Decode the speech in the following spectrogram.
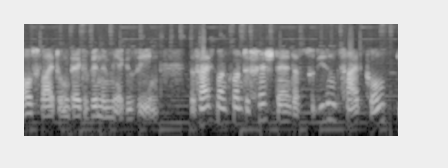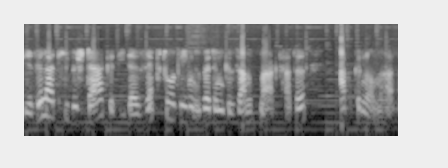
Ausweitung der Gewinne mehr gesehen. Das heißt, man konnte feststellen, dass zu diesem Zeitpunkt die relative Stärke, die der Sektor gegenüber dem Gesamtmarkt hatte, abgenommen hat.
